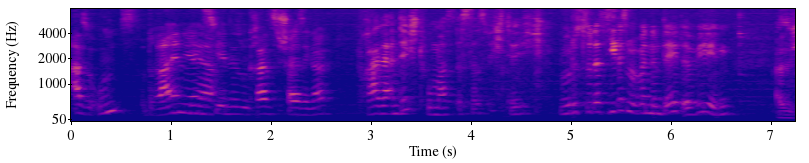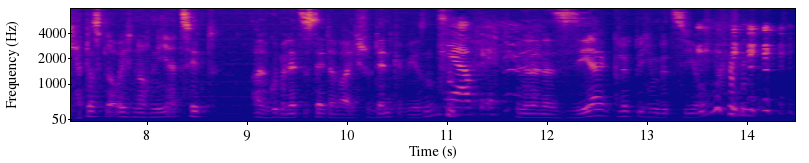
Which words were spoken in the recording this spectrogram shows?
also uns dreien jetzt Ja. hier in diesem Kreis ist scheißegal. Frage an dich, Thomas, ist das wichtig? Würdest du das jedes Mal bei einem Date erwähnen? Also ich habe das, glaube ich, noch nie erzählt. Also gut, mein letztes Date, da war ich Student gewesen. Ja, okay. Ich bin in einer sehr glücklichen Beziehung.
